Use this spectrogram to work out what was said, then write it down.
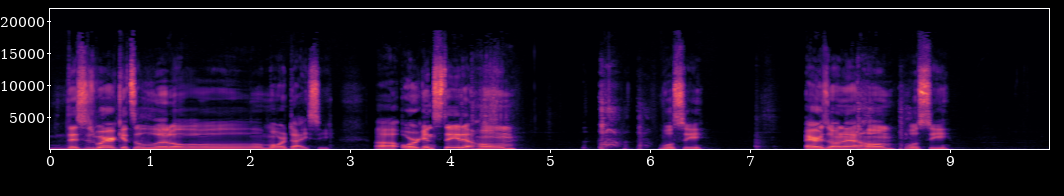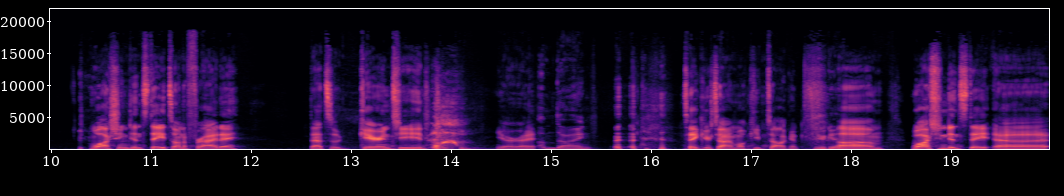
This is where it gets a little more dicey. Uh, Oregon State at home, we'll see. Arizona at home, we'll see. Washington State's on a Friday. That's a guaranteed. yeah, right. I'm dying. Take your time. I'll keep talking. You're good. Um, Washington State. Uh,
